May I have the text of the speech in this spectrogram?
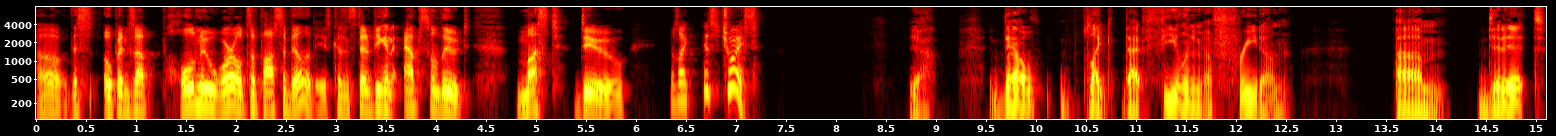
oh, this opens up whole new worlds of possibilities. Because instead of being an absolute must do, it was like, it's a choice. Yeah. Now, like that feeling of freedom, um, did it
